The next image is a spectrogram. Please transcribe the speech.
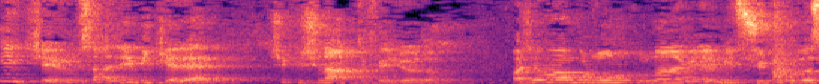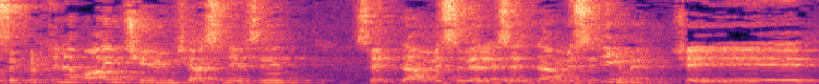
İlk çevrim sadece bir kere çıkışını aktif ediyordu. Acaba burada onu kullanabilir miyiz? Çünkü burada sıkıntı ne? Aynı çevrim içerisinde hepsinin setlenmesi ve resetlenmesi değil mi? Şey, e,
